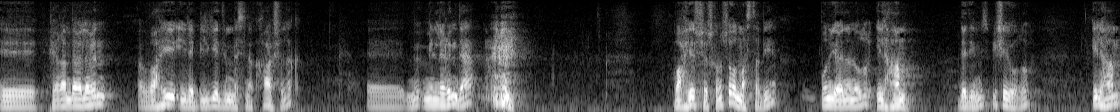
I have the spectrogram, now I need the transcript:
E, peygamberlerin vahiy ile bilgi edinmesine karşılık e, müminlerin de vahye söz konusu olmaz tabi. Bunun yerine ne olur? İlham dediğimiz bir şey olur. İlham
